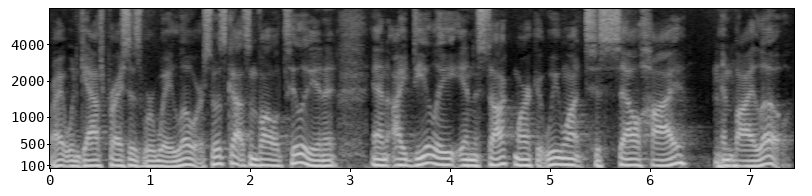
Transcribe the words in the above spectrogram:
right? When gas prices were way lower. So it's got some volatility in it. And ideally in the stock market, we want to sell high mm-hmm. and buy low,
